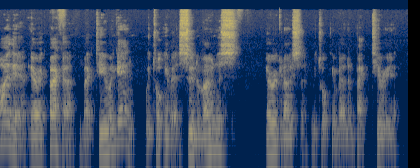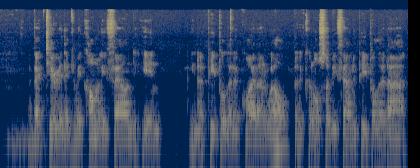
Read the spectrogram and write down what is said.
Hi there, Eric Bakker, back to you again. We're talking about Pseudomonas aeruginosa. We're talking about a bacteria, a bacteria that can be commonly found in, you know, people that are quite unwell, but it can also be found in people that are,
